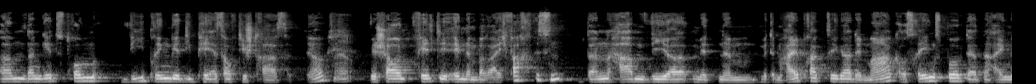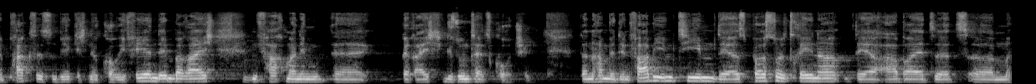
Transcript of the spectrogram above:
ähm, dann geht es darum, wie bringen wir die PS auf die Straße. Ja? ja. Wir schauen, fehlt dir in dem Bereich Fachwissen? Dann haben wir mit einem mit dem Heilpraktiker, dem Marc aus Regensburg, der hat eine eigene Praxis und wirklich eine Koryphäe in dem Bereich, mhm. ein Fachmann im äh, Bereich Gesundheitscoaching. Dann haben wir den Fabi im Team, der ist Personal Trainer, der arbeitet ähm,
